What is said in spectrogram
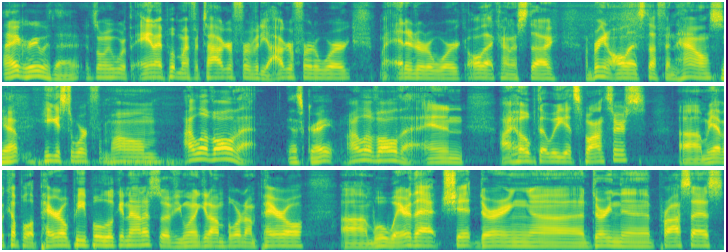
I agree with that. It's only worth it. And I put my photographer, videographer to work, my editor to work, all that kind of stuff. I'm bringing all that stuff in house. Yep. He gets to work from home. I love all that. That's great. I love all that. And I hope that we get sponsors. Um, we have a couple of apparel people looking at us. So if you want to get on board on apparel, um, we'll wear that shit during uh, during the process.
